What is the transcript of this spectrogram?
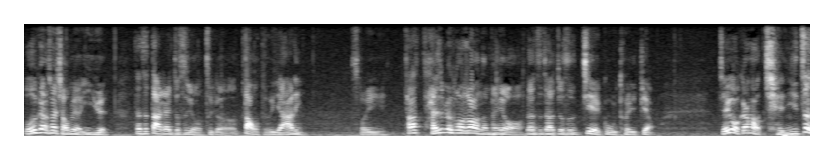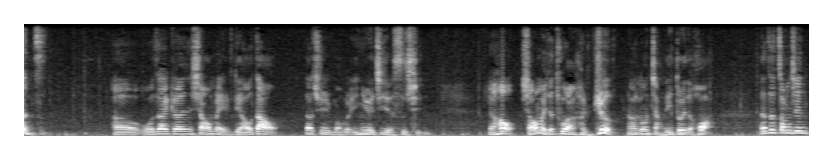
我都看出来小美有意愿，但是大概就是有这个道德压力，所以她还是没有跟我说她男朋友，但是她就是借故推掉。结果刚好前一阵子，呃，我在跟小美聊到要去某个音乐季的事情，然后小美就突然很热，然后跟我讲了一堆的话。那这中间，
